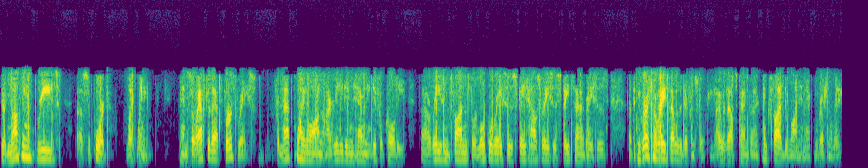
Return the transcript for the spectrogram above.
there nothing breeds uh, support like winning. And so after that first race, from that point on, I really didn't have any difficulty uh, raising funds for local races, state house races, state senate races. At the congressional race, that was a different story. I was outspent, I think, five to one in that congressional race.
